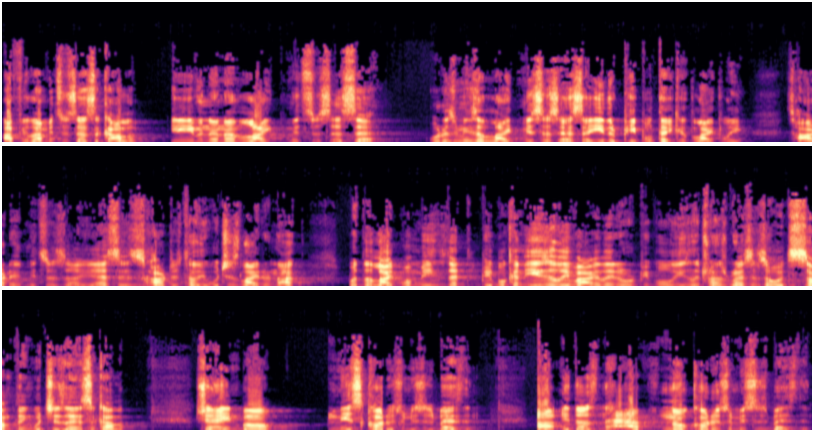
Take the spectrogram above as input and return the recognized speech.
Afila mitzvah sakala, even in a light mitzvah what does it mean? A light mitzvah Either people take it lightly. It's hard. Eh, a mitzvah is hard to tell you which is light or not. But the light one means that people can easily violate it or people easily transgress it. So it's something which is a sakala. She'ein ba mis kodesh misas beis din. Uh, it doesn't have no kodesh and misas beis din.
